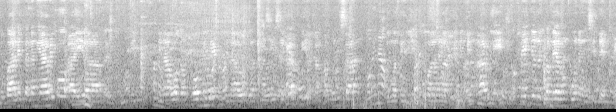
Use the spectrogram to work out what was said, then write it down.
Subalit ang nangyari po ay uh, tinawag ang COMELEC, tinawag ang PCCRP at ang kapulisan, dumating din po ang uh, Philippine Army, medyo nagkameron po ng insidente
